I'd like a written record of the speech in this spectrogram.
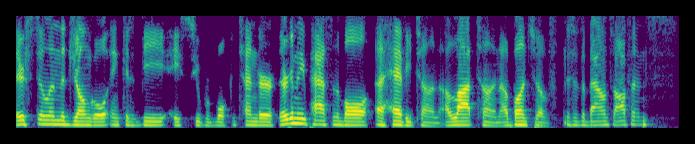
They're still in the jungle and could be a Super Bowl contender. They're going to be passing the ball a heavy ton, a lot ton, a bunch of. This is a balanced offense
